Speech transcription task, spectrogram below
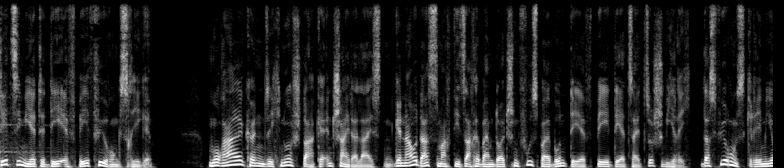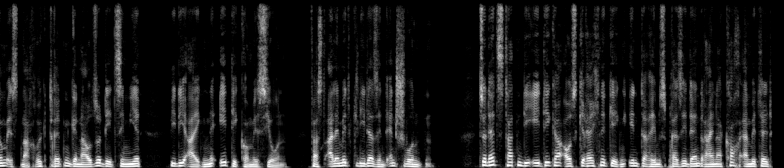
Dezimierte DFB-Führungsriege. Moral können sich nur starke Entscheider leisten. Genau das macht die Sache beim Deutschen Fußballbund DFB derzeit so schwierig. Das Führungsgremium ist nach Rücktritten genauso dezimiert wie die eigene Ethikkommission. Fast alle Mitglieder sind entschwunden. Zuletzt hatten die Ethiker ausgerechnet gegen Interimspräsident Rainer Koch ermittelt,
